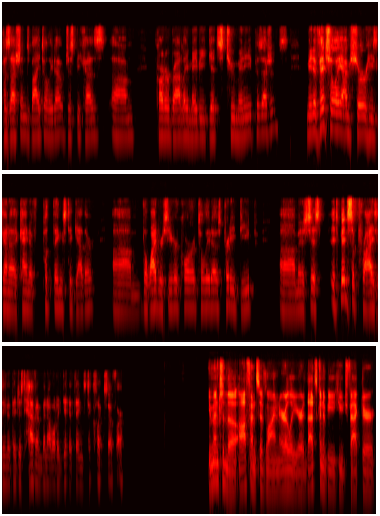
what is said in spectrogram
possessions by Toledo just because um, Carter Bradley maybe gets too many possessions. I mean, eventually, I'm sure he's going to kind of put things together. Um, the wide receiver core Toledo is pretty deep. Um, and it's just, it's been surprising that they just haven't been able to get things to click so far. You mentioned the offensive line earlier. That's going to be a huge factor,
